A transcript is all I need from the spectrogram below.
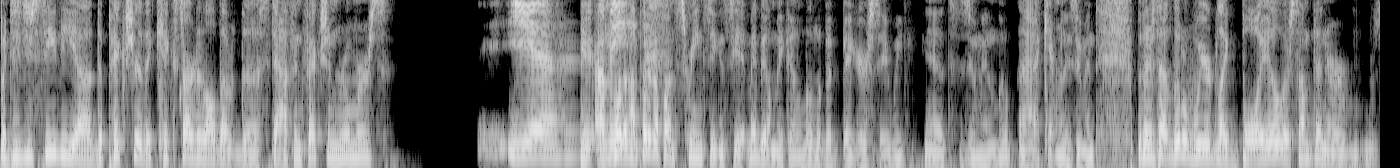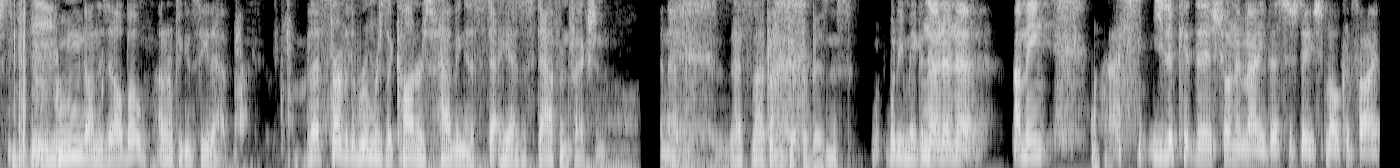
But did you see the uh, the picture that kickstarted all the the staph infection rumors? Yeah, Here, I I'll, mean, put, I'll put it up on screen so you can see it. Maybe I'll make it a little bit bigger so we yeah, let's zoom in a little. Ah, I can't really zoom in, but there's that little weird like boil or something or Hmm. wound on his elbow. I don't know if you can see that. That started the rumors that Conor's having a sta- he has a staph infection, and that's that's not going to be good for business. What what do you make of No, that? no, no. No. I mean, you look at the Sean O'Malley versus Louis Smolka fight.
